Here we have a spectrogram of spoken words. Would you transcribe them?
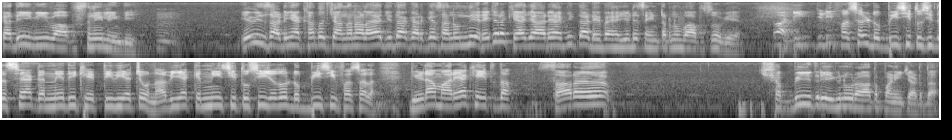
ਕਦੀ ਵੀ ਵਾਪਸ ਨਹੀਂ ਲੈਂਦੀ। ਇਹ ਵੀ ਸਾਡੀਆਂ ਅੱਖਾਂ ਤੋਂ ਚਾਨਣ ਨਾਲ ਆਇਆ ਜਿਹਦਾ ਕਰਕੇ ਸਾਨੂੰ ਹਨੇਰੇ 'ਚ ਰੱਖਿਆ ਜਾ ਰਿਹਾ ਵੀ ਤੁਹਾਡੇ ਪੈਸੇ ਜਿਹੜੇ ਸੈਂਟਰ ਨੂੰ ਵਾਪਸ ਹੋ ਗਏ ਆ। ਤੁਹਾਡੀ ਜਿਹੜੀ ਫਸਲ ਡੁੱਬੀ ਸੀ ਤੁਸੀਂ ਦੱਸਿਆ ਗੰਨੇ ਦੀ ਖੇਤੀ ਵੀ ਹੈ ਝੋਨਾ ਵੀ ਹੈ ਕਿੰਨੀ ਸੀ ਤੁਸੀਂ ਜਦੋਂ ਡੁੱਬੀ ਸੀ ਫਸਲ ਗੇੜਾ ਮਾਰਿਆ ਖੇਤ ਦਾ? ਸਰ 26 ਤਰੀਕ ਨੂੰ ਰਾਤ ਪਾਣੀ ਚੜਦਾ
